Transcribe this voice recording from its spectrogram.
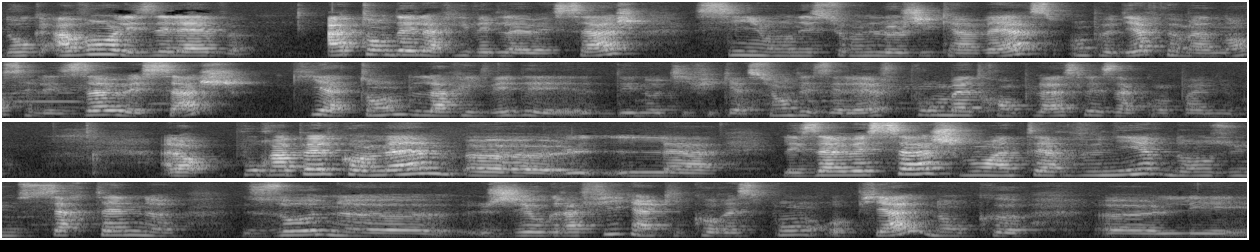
Donc avant, les élèves attendaient l'arrivée de l'AESH, si on est sur une logique inverse, on peut dire que maintenant c'est les AESH qui attendent l'arrivée des, notifications des élèves pour mettre en place les accompagnements. Alors, pour rappel quand même, euh, les AESH vont intervenir dans une certaine zone euh, géographique hein, qui correspond au PIAL. Donc, euh,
